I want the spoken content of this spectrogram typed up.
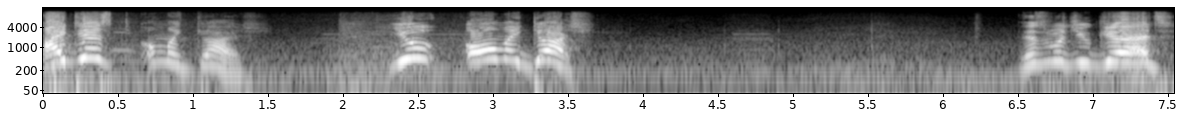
I just, oh my gosh. You, oh my gosh. This is what you get.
